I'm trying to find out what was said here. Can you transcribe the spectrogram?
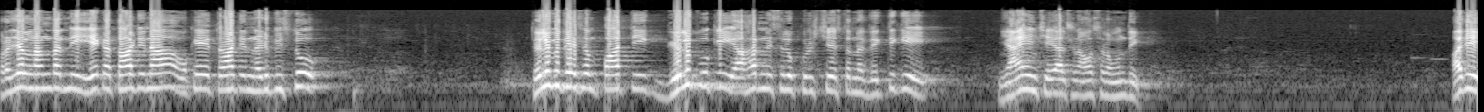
ప్రజలందరినీ ఏకతాటిన ఒకే తాటిని నడిపిస్తూ తెలుగుదేశం పార్టీ గెలుపుకి అహర్నిశలు కృషి చేస్తున్న వ్యక్తికి న్యాయం చేయాల్సిన అవసరం ఉంది. అది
